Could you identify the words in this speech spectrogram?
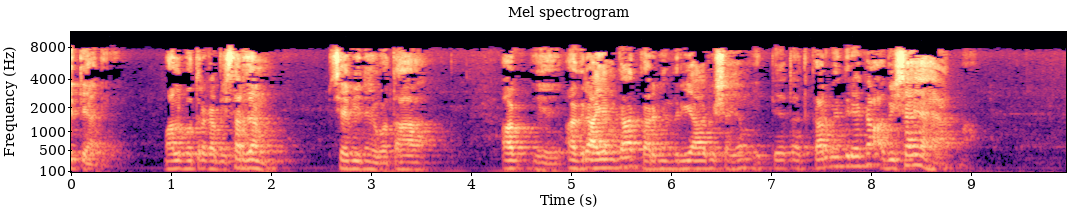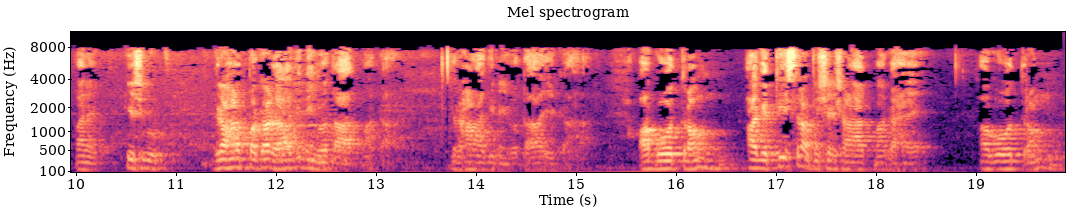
इत्यादि। मलमूत्र का विसर्जन से भी नहीं होता अग्रायम का कर्मेंद्रिया विषय कर्म इंद्रिय का अविषय है आत्मा। माने किसी ग्रहण पकड़ आदि नहीं होता आत्मा का। ग्रहण आदि नहीं होता, ये कहा। अगोत्रम, आगे तीसरा विशेषण आत्मा का है। अगोत्रम।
